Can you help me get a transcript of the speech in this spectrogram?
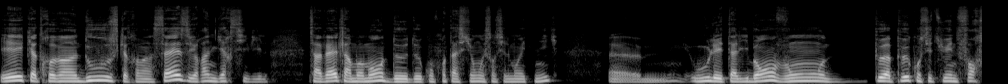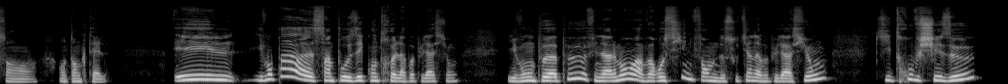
Et 92-96, il y aura une guerre civile. Ça va être un moment de, confrontation essentiellement ethnique, euh, où les talibans vont peu à peu constituer une force en, en tant que telle. Et ils vont pas s'imposer contre la population. Ils vont peu à peu, finalement, avoir aussi une forme de soutien de la population qui trouve chez eux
